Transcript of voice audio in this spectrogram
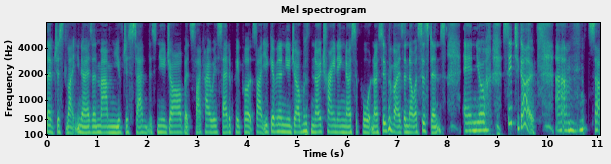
they've just like, you know, as a mum, you've just started this new job. It's like I always say to people, it's like you're given a new job with no training, no support, no supervisor, no assistance, and you're set to go. Um, so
